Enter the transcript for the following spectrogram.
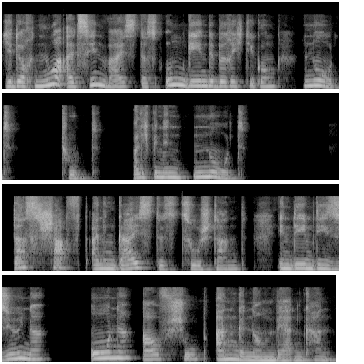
Jedoch nur als Hinweis, dass umgehende Berichtigung Not tut, weil ich bin in Not. Das schafft einen Geisteszustand, in dem die Sühne ohne Aufschub angenommen werden kann.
